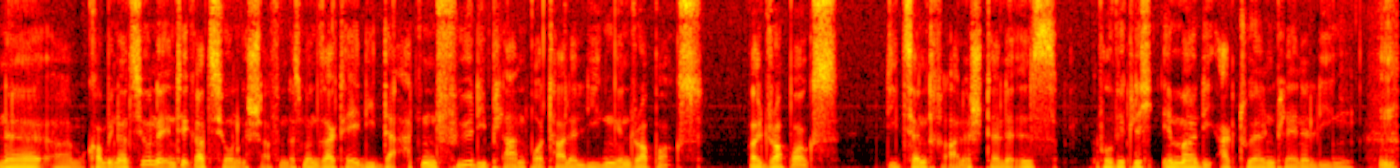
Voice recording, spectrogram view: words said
eine ähm, Kombination, eine Integration geschaffen, dass man sagt, hey, die Daten für die Planportale liegen in Dropbox, weil Dropbox die zentrale Stelle ist, wo wirklich immer die aktuellen Pläne liegen. Mhm.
